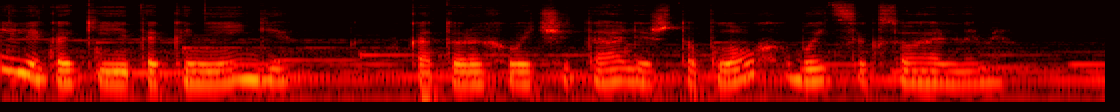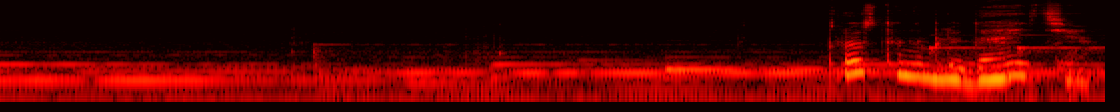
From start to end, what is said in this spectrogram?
или какие-то книги, в которых вы читали, что плохо быть сексуальными. Просто наблюдайте –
